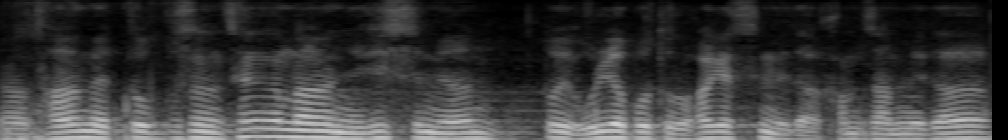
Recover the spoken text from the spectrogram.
자, 다음에 또 무슨 생각나는 일 있으면 또 올려보도록 하겠습니다. 감사합니다.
